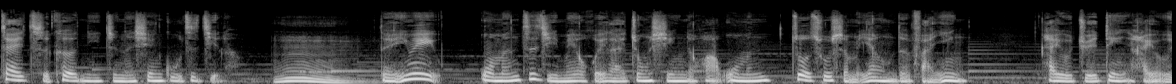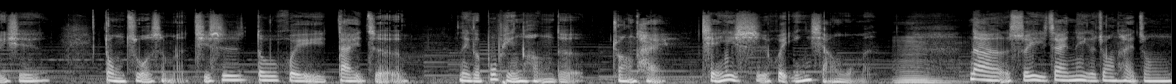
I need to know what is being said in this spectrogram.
在此刻你只能先顾自己了。嗯对，因为我们自己没有回来中心的话，我们做出什么样的反应，还有决定，还有一些动作什么，其实都会带着那个不平衡的状态，潜意识会影响我们。嗯那所以在那个状态中，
